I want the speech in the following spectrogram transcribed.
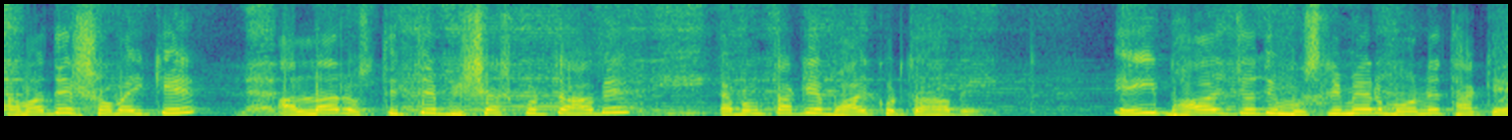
আমাদের সবাইকে আল্লাহর অস্তিত্বে বিশ্বাস করতে হবে এবং তাকে ভয় করতে হবে। এই ভয় যদি মুসলিমের মনে থাকে,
